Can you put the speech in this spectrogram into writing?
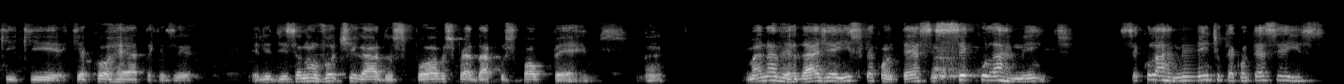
que, que, que é correta, quer dizer, ele disse: Eu não vou tirar dos pobres para dar para os paupérrimos. Né? Mas, na verdade, é isso que acontece secularmente. Secularmente, o que acontece é isso.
